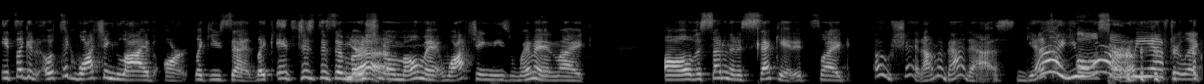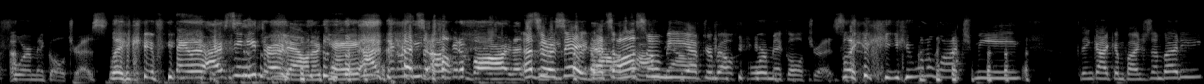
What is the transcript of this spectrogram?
it's like an it's like watching live art like you said like it's just this emotional moment watching these women like all of a sudden in a second it's like oh shit i'm a badass yeah you also are me after like four Mich Ultras. Like if you, Taylor, I've seen you throw down. Okay, I've been with you That's drunk at a bar. And That's what I'm saying. That's also me down. after about four Mich Ultras. Like you want to watch me think I can punch somebody?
